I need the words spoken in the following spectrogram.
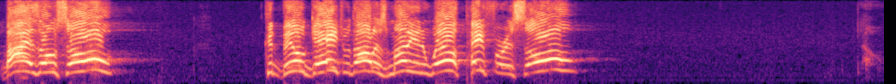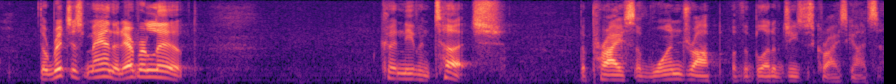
buy his own soul? Could Bill Gates, with all his money and wealth, pay for his soul? No. The richest man that ever lived couldn't even touch the price of one drop of the blood of Jesus Christ, God's Son.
